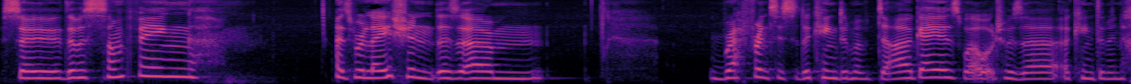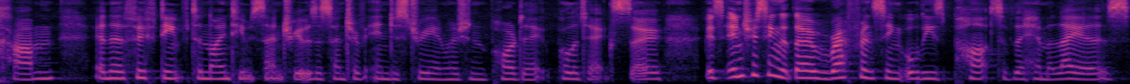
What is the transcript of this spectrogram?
So there was something. As relation, there's um references to the kingdom of Derge as well, which was a, a kingdom in Kham in the 15th to 19th century. It was a center of industry and religion and politics. So it's interesting that they're referencing all these parts of the Himalayas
